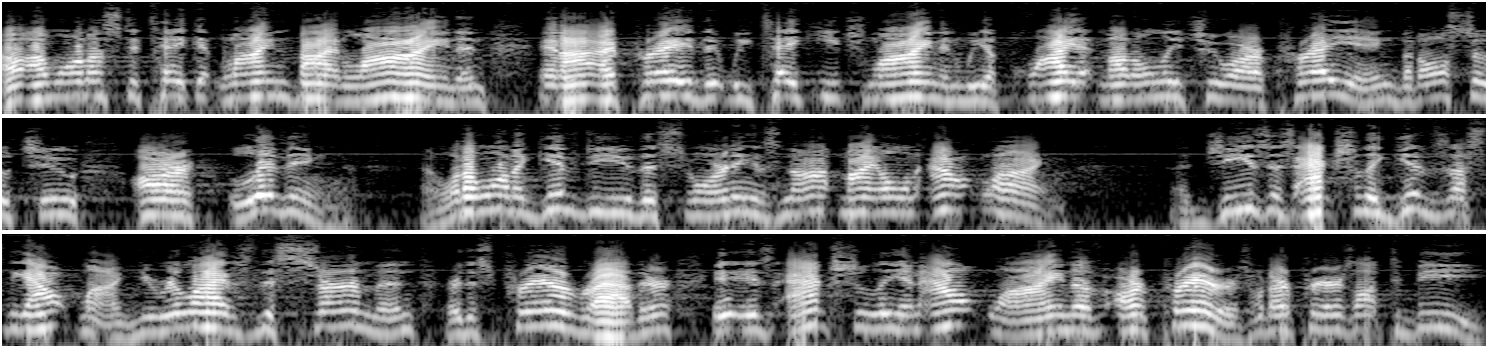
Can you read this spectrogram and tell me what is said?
I want us to take it line by line, and, and I pray that we take each line and we apply it not only to our praying, but also to our living. And what I want to give to you this morning is not my own outline. Uh, Jesus actually gives us the outline. You realize this sermon, or this prayer rather, is actually an outline of our prayers, what our prayers ought to be.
